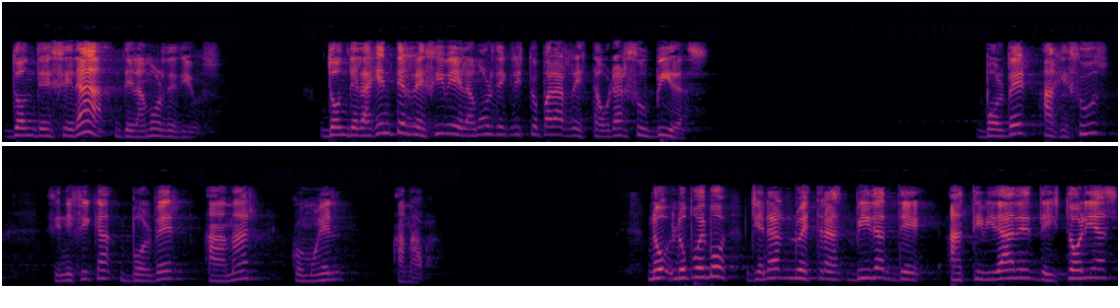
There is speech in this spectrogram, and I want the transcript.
donde se da del amor de Dios, donde la gente recibe el amor de Cristo para restaurar sus vidas. Volver a Jesús significa volver a amar como Él amaba. No, podemos llenar nuestras vidas de actividades, de historias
